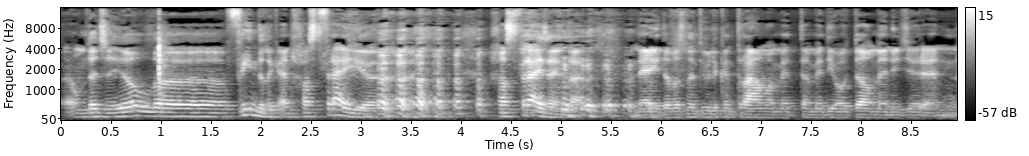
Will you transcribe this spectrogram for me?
Eh, Omdat ze heel vriendelijk en gastvrij, gastvrij zijn daar. Nee, dat was natuurlijk een drama met, met die hotelmanager. En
